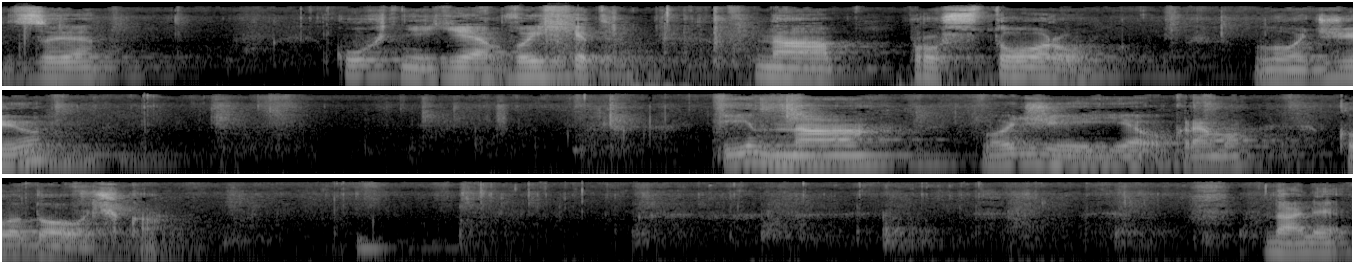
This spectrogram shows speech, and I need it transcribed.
З кухні є вихід на простору лоджію. І на лоджії є окремо кладовочка. Далі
